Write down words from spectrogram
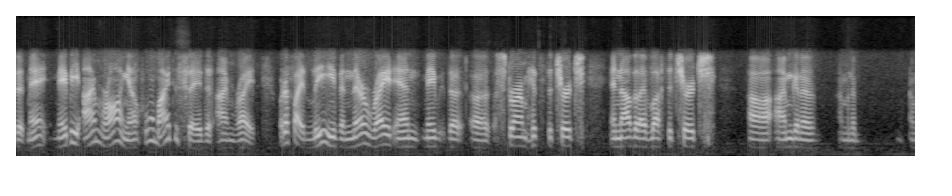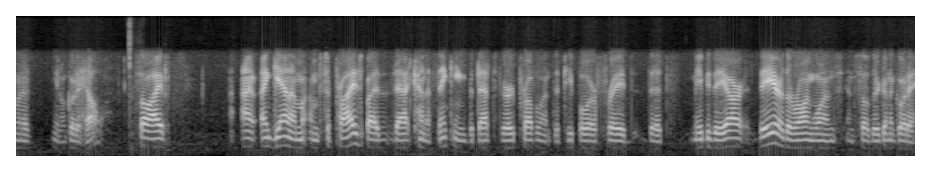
that may, maybe I'm wrong. You know, who am I to say that I'm right? What if I leave and they're right, and maybe the uh, storm hits the church, and now that I've left the church, uh, I'm gonna I'm gonna I'm gonna you know go to hell. So I've I, again, I'm I'm surprised by that kind of thinking, but that's very prevalent. That people are afraid that maybe they are they are the wrong ones, and so they're going to go to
